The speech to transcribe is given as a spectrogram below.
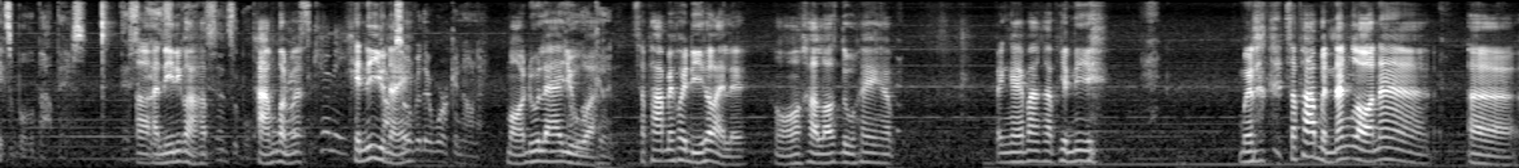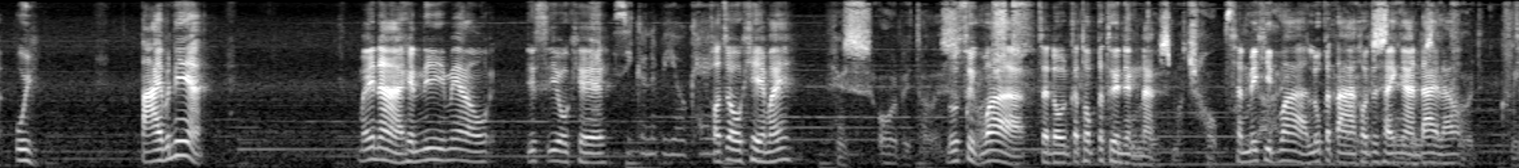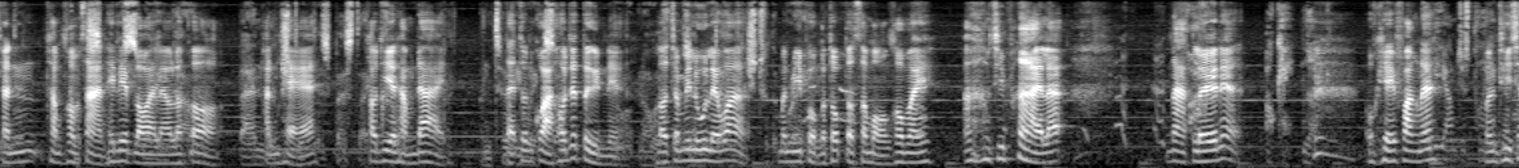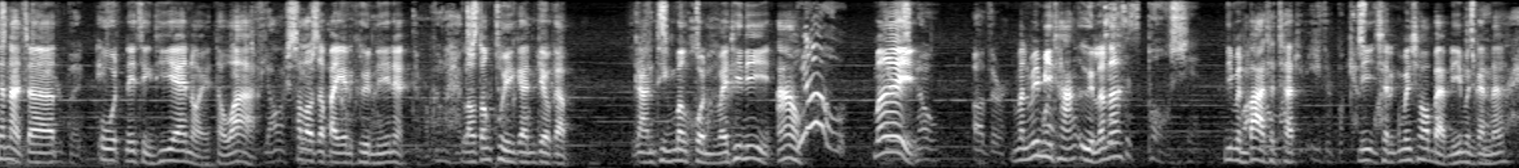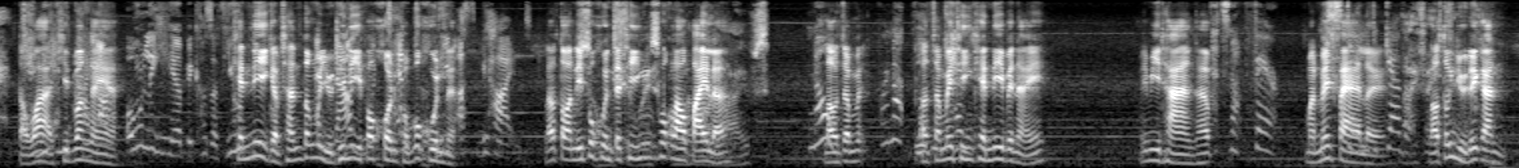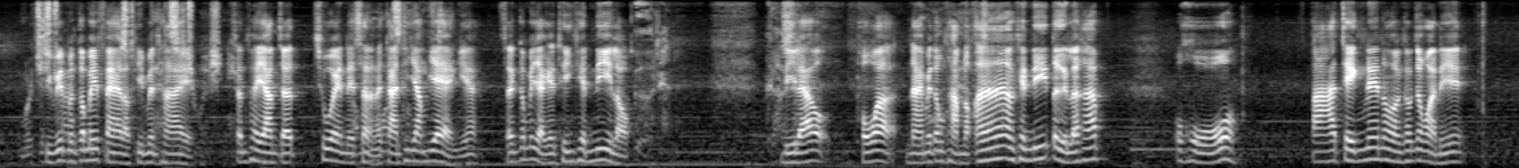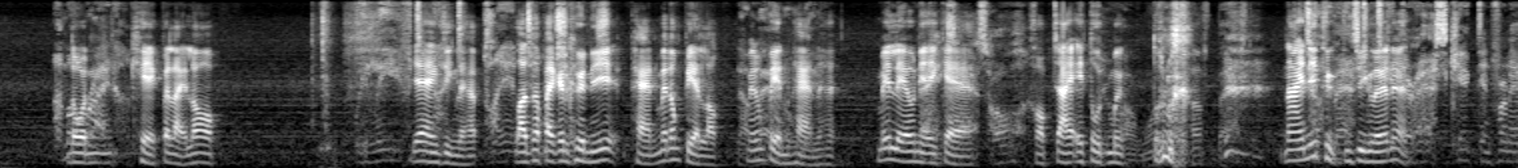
เอออันนี้ดีกว่าครับ ถามก่อนว่าเคนนี่อยู่ไหน หมอดูแลอยู่อะสภาพไม่ค่อยดีเท่าไหร่เลย อ๋อ คาร์ลอสดูให้ครับ เป็นไงบ้างครับเคนนี่ เหมือนสภาพเหมือนนั่งรอหน้า เอ่อ อุ้ย ตายปะเนี่ย ไม่น่าเคนนี่ไม่เอา is he okay Is he gonna be okay? เขาจะโอเคไหม รู้สึกว่าจะโดนกระทบกระเทือนอย่างหนัก ฉันไม่คิดว่าลูกกระตาเขาจะใช้งานได้แล้ว ฉันทำความสะอาดให้เรียบร้อยแล้ว แล้วก็พันแผลเท่าที่จะทำได้ แต่จนกว่าเขาจะตื่นเนี่ย เราจะไม่รู้เลยว่ามันมีผลกระทบต่อสมองเขาไหมอ้าวชิบหายแล้วหนักเลยเนี่ยโอเคฟังนะ บางทีฉันอาจจะพูดในสิ่งที่แย่หน่อย แต่ว่าถ้าเราจะไปกันคืนนี้เนี่ย เราต้องคุยกันเกี่ยวกับการทิ้งบางคนไว้ที่นี่ อ้าว ไม่ มันไม่มีทางอื่นแล้วนะ This is bullshit. นี่มันบ้าชัดๆ นี่ฉันก็ไม่ชอบแบบนี้เหมือนกันนะ แต่ว่าคิดว่าไงอะ Only here because of you. เคนนี่กับฉันต้องมาอยู่ที่นี่เพราะคนของพวกคุณน่ะ Us behind. แล้วตอนนี้พวกคุณจะทิ้งพวกเราไปเหรอ No, เราจะไม่ we're not เราจะไม่ leaving ทิ้ง Kenny. เคนนี่ไปไหน ไม่มีทางครับ That's not fair. มันไม่แฟร์เลย เราต้องอยู่ด้วยกัน ชีวิตมันก็ไม่แฟร์หรอกทีมเป็นไทย ฉันพยายามจะช่วยในสถานการณ์ที่ย่ำแย่อย่างเงี้ย ฉันก็ไม่อยากจะทิ้งเคนนี่หรอก ดีแล้ว เพราะว่านายไม่ต้องทำหรอก อ้าว เคนนี่ตื่นแล้วครับ โอ้โห ตาเจ๊งแน่นอนครับจังหวะนี้ โดนเคกไปหลายรอบ แย่จริงๆเลยครับ เราจะไปกันคืนนี้ แผนไม่ต้องเปลี่ยนหรอก ไม่ต้องเปลี่ยนแผนนะฮะ ไม่เลวเนี่ยไอ้แก ขอบใจไอ้ตูดหมึกตูดหมึก นายนี่ถึกจริง ๆ เลยเนี่ย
